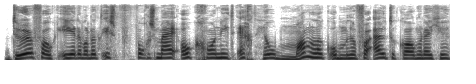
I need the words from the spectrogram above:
durven ook eerder. Want het is volgens mij ook gewoon niet echt heel mannelijk om ervoor uit te komen dat je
